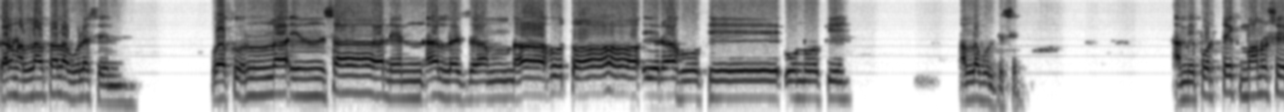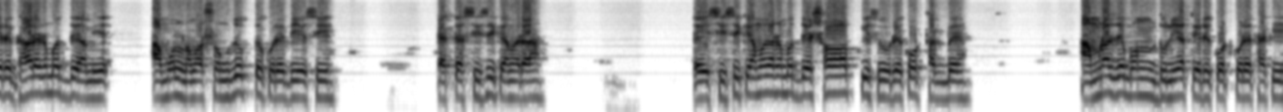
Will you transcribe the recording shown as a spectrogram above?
কারণ আল্লাহ তাআলা বলেছেন وَكُلَّ إِنسَانٍ أَلْزَمْنَاهُ طَائِرَهُ فِي عُنُقِهِ আল্লাহ বলতেছেন আমি প্রত্যেক মানুষের ঘাড়ের মধ্যে আমি আমল নামা সংযুক্ত করে দিয়েছি একটা সিসি ক্যামেরা এই সিসি ক্যামেরার মধ্যে সব কিছু রেকর্ড থাকবে। আমরা যেমন দুনিয়াতে রেকর্ড করে থাকি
